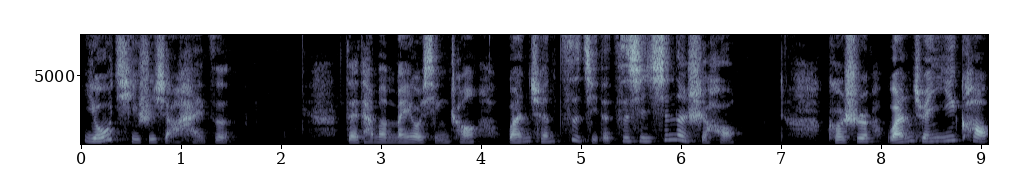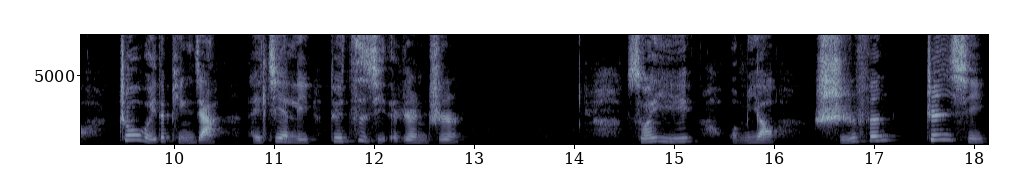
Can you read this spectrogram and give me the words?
尤其是小孩子，在他们没有形成完全自己的自信心的时候，可是完全依靠周围的评价来建立对自己的认知。所以，我们要十分珍惜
